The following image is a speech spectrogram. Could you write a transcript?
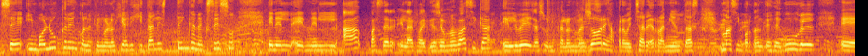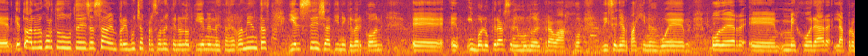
se involucren con las tecnologías digitales, tengan acceso. En el, en el A va a ser la alfabetización más básica, el B ya es un escalón mayor, es aprovechar herramientas más importantes de Google, eh, que todo, a lo mejor todos ustedes ya saben, pero hay muchas personas que no lo tienen estas herramientas, y el C ya tiene que ver con... Eh, involucrarse en el mundo del trabajo, diseñar páginas web, poder eh, mejorar la promoción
